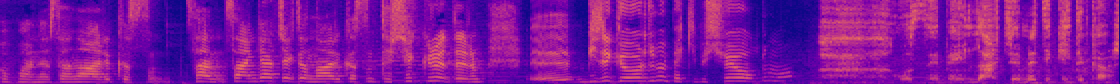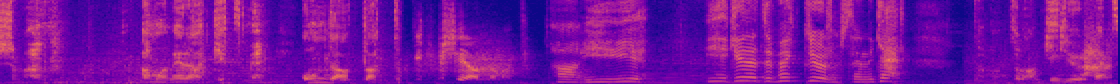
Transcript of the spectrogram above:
Babaanne sen harikasın. Sen sen gerçekten harikasın. Teşekkür ederim. Ee, biri gördü mü peki bir şey oldu mu? O zebellah Cemre dikildi karşıma. Ama merak etme. Onu da atlattım. Hiçbir şey anlamadım. Ha iyi iyi. İyi gel hadi bekliyorum seni gel. Tamam tamam geliyorum hadi.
